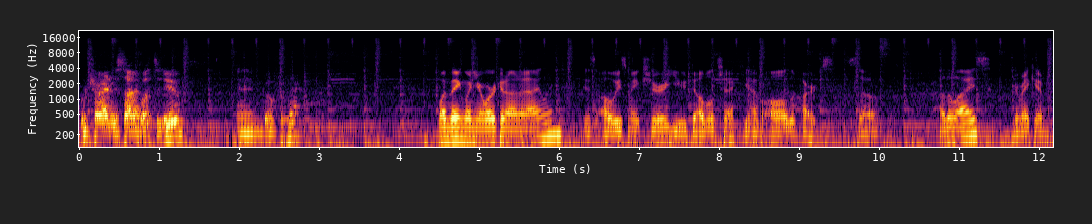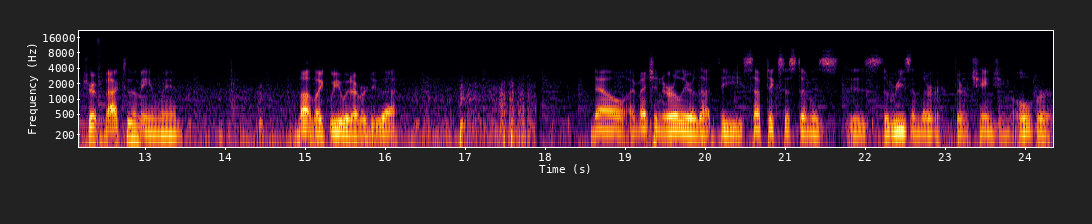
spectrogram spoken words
we're trying to decide what to do and go from there. One thing when you're working on an island is always make sure you double check you have all the parts. So otherwise, you're making a trip back to the mainland. Not like we would ever do that. Now, I mentioned earlier that the septic system is is the reason they're they're changing over.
